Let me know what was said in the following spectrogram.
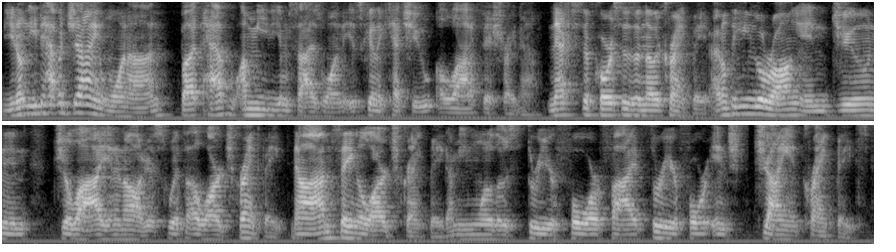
You don't need to have a giant one on, but have a medium sized one is going to catch you a lot of fish right now. Next, of course, is another crankbait. I don't think you can go wrong in June and July and in August with a large crankbait. Now I'm saying a large crankbait. I mean one of those three or four, five, three or four inch giant crankbaits.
